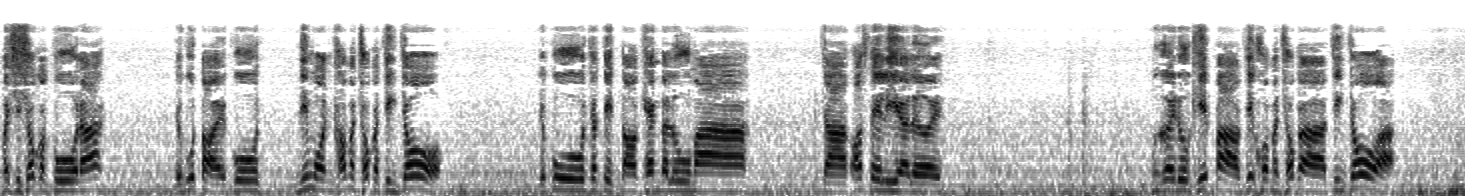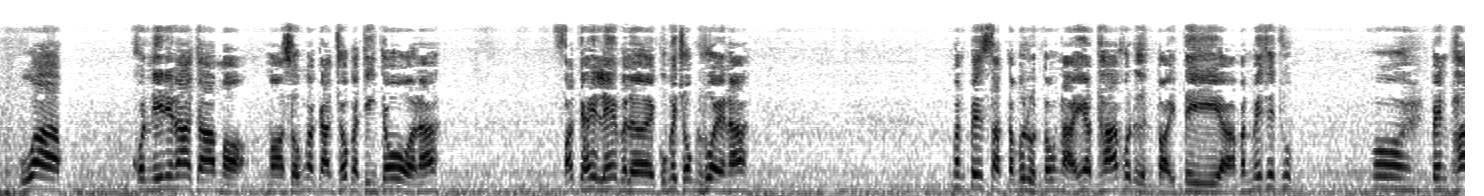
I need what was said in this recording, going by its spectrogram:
ไม่ใช่ชกกับกูนะ เดี๋ยวกูต่อยกูนิมนต์เขามาชกกับจิงโจ้ เดี๋ยวกูจะติดต่อแคนการูมาจากออสเตรเลียเลย มึงเคยดูคลิปเปล่าที่คนมันชกกับจิงโจ้อะกูว่าคนนี้นี่น่าจะเหมาะเหมาะสมกับการชกกับจิงโจ้นะฟัดจะให้เละไปเลย กูไม่ชกด้วยนะ มันเป็นสัตว์บุรุษตรงไหนอะท้าคนอื่นต่อยตีอะมันไม่ใช่ทุบโอ้ยเป็นพระ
